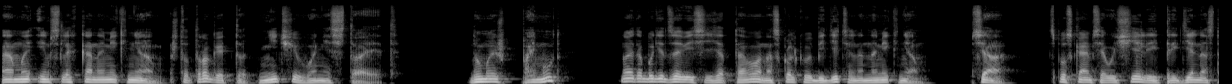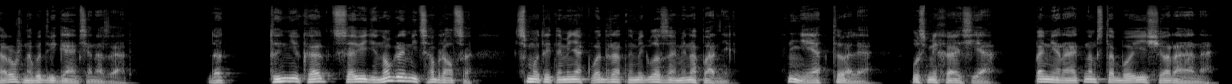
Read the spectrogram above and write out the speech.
а мы им слегка намекнем, что трогать тут ничего не стоит. Думаешь, поймут? Но это будет зависеть от того, насколько убедительно намекнем. Все, спускаемся в ущелье и предельно осторожно выдвигаемся назад. Да ты никак Савидино громить собрался? Смотрит на меня квадратными глазами напарник. Нет, Толя, усмехаюсь я. Помирать нам с тобой еще рано.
